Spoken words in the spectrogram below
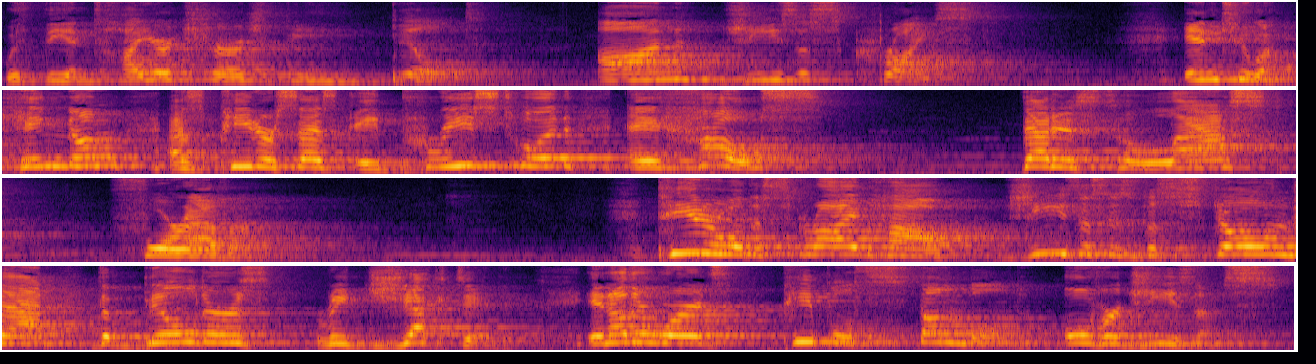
with the entire church being built on Jesus Christ into a kingdom, as Peter says, a priesthood, a house that is to last forever. Peter will describe how Jesus is the stone that the builders rejected. In other words, people stumbled over Jesus.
